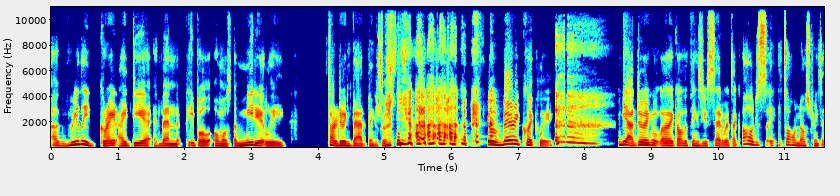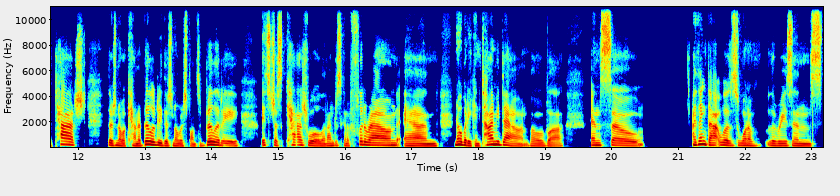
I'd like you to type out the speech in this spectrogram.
a really great idea and then people almost immediately started doing bad things with. Yeah. it was very quickly yeah doing like all the things you said where it's like oh just it's all no strings attached there's no accountability there's no responsibility it's just casual and i'm just going to flit around and nobody can tie me down blah blah blah and so i think that was one of the reasons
